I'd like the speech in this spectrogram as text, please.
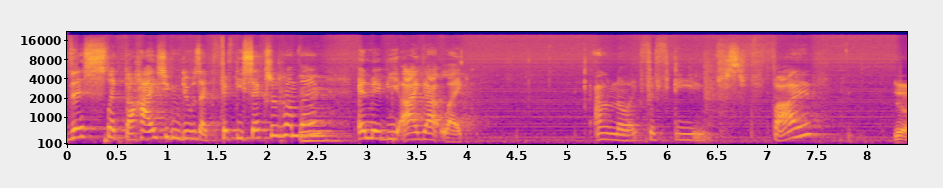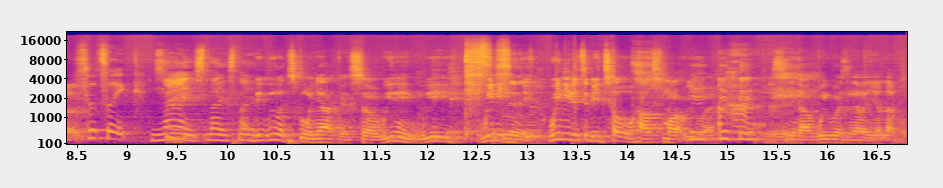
this, like the highest you can do is like 56 or something, Mm-hmm. and maybe I got like, I don't know, like 55. yo. So it's like, nice, nice, nice. we went to school in Yonkers, so we need we we need we needed to be told how smart we were. You know, we wasn't on your level.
